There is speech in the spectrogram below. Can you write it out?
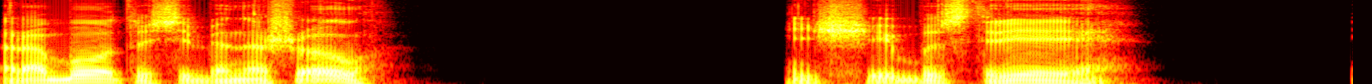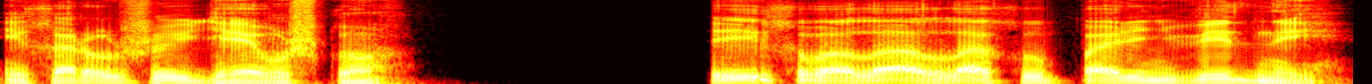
Работу себе нашел? Ищи быстрее. И хорошую девушку. Ты, хвала Аллаху, парень видный,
